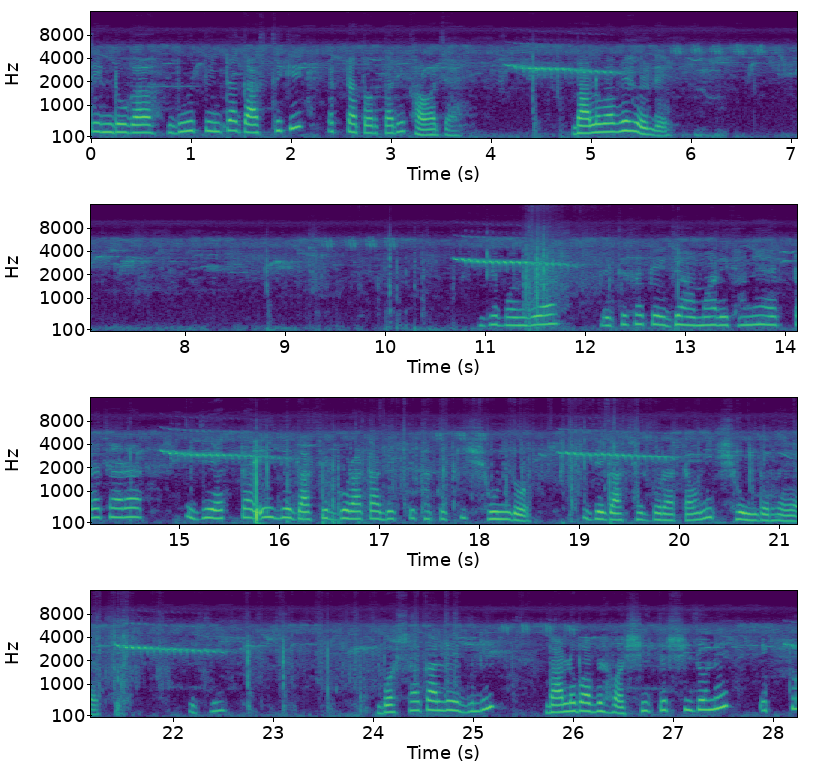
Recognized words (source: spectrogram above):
তিন ডোগা, দুই তিনটা গাছ থেকে একটা তরকারি খাওয়া যায়। ভালোভাবে হইলে। যে বন্ধুরা দেখতে থাকে, এই যে আমার এখানে একটা চারা এই যে একটা, এই যে গাছের গোড়াটা দেখতে থাকো, কি সুন্দর। যে গাছের গোড়াটা অনেক সুন্দর হয়ে আছে। বর্ষাকালে এগুলি ভালোভাবে হয়। শীতের সিজনে একটু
